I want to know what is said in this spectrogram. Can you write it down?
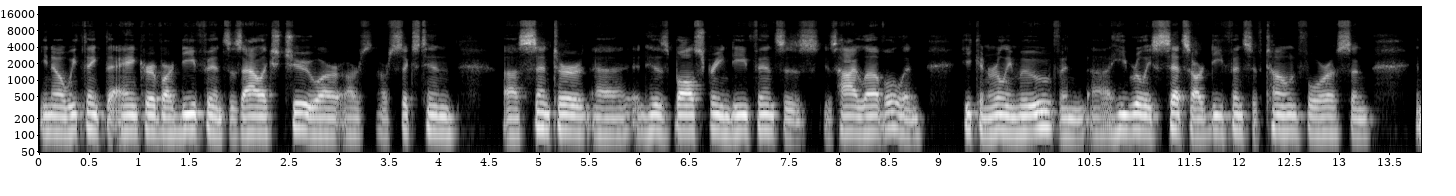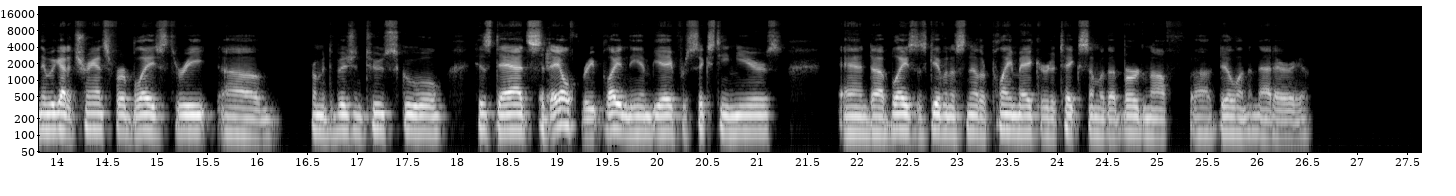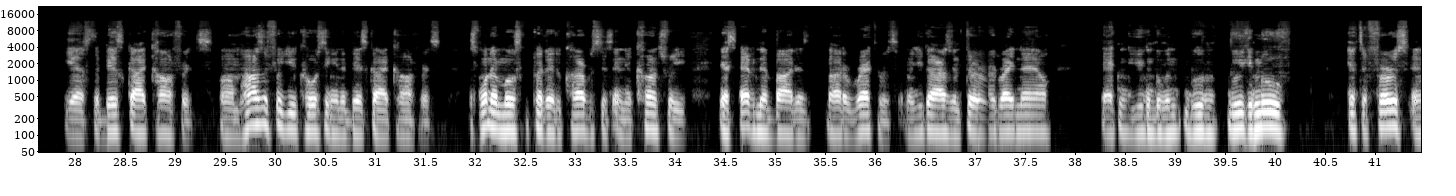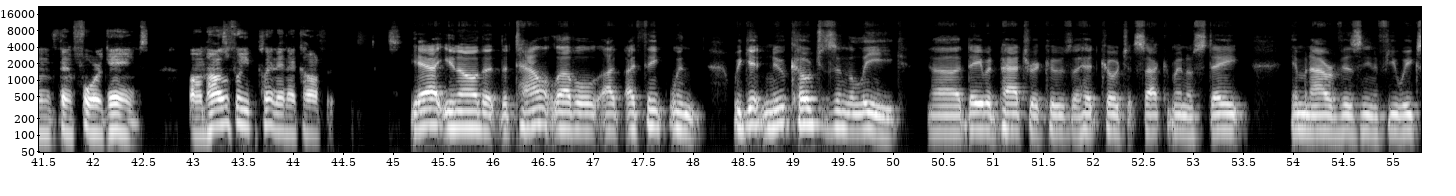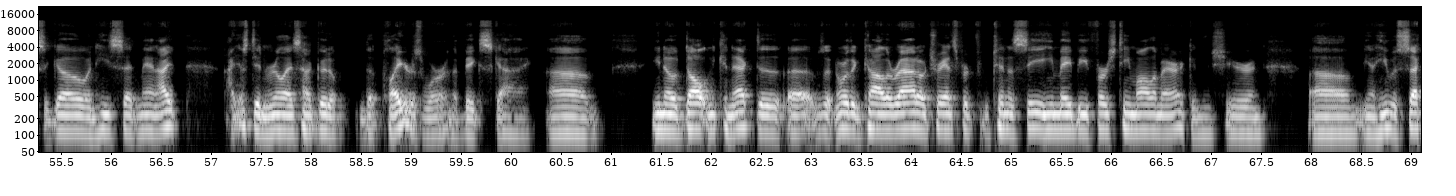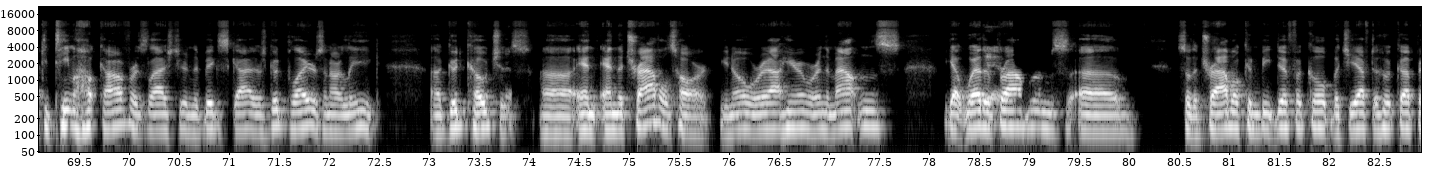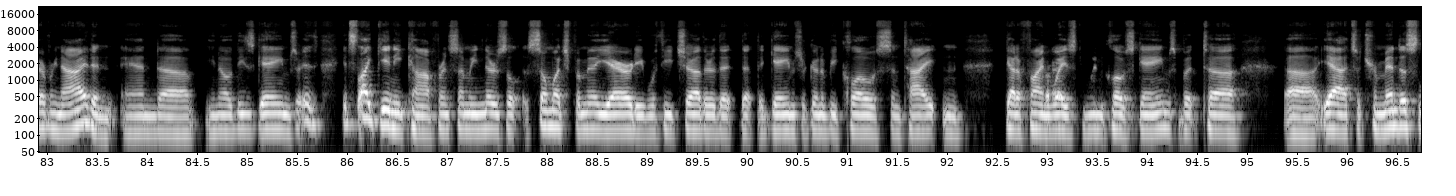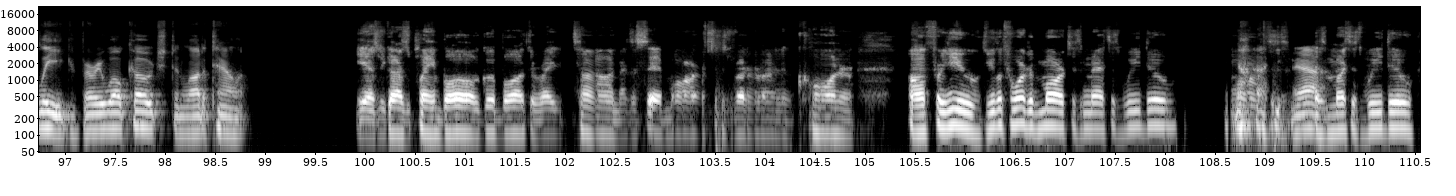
you know, we think the anchor of our defense is Alex Tew, our our our six ten uh, center, uh, and his ball screen defense is is high level, and he can really move, and uh, he really sets our defensive tone for us. And and then we got to transfer Blaise Threatt um, from a Division two school. His dad, Sedale Threatt, played in the NBA for 16 years, and uh, Blaise has given us another playmaker to take some of the burden off uh, Dillon in that area. Yes, the Big Sky Conference. Um, how's it for you coaching in the Big Sky Conference? It's one of the most competitive conferences in the country. That's evident by the by the records. When you guys are in third right now, that can you can move, move you can move into first and within four games. Um, how's it for you playing in that conference? Yeah, you know, the the talent level, I, I think when we get new coaches in the league, uh, David Patrick, who's the head coach at Sacramento State. Him and I were visiting a few weeks ago, and he said, "Man, I I just didn't realize how good the players were in the Big Sky." Um, you know, Dalton Knecht uh, was at Northern Colorado, transferred from Tennessee. He may be first team All American this year, and um, you know he was second team All Conference last year in the Big Sky. There's good players in our league, uh, good coaches, uh, and and the travel's hard. You know, we're out here, we're in the mountains. You got weather yeah. problems. Uh, so the travel can be difficult, but you have to hook up every night. And and uh, you know these games, it's, it's like any conference. I mean, there's a, so much familiarity with each other that that the games are going to be close and tight, and got to find right. ways to win close games. But uh, uh, yeah, it's a tremendous league, very well coached, and a lot of talent. Yes, you guys are playing ball, good ball at the right time. As I said, March is right around the corner. Um, for you, do you look forward to March as much as we do? March yeah. as much as we do.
